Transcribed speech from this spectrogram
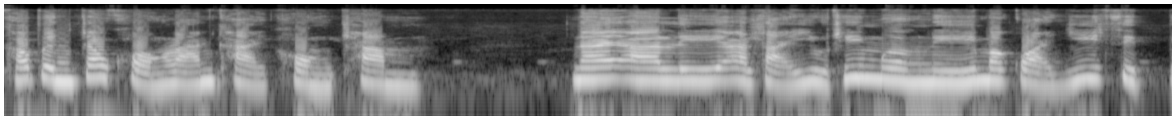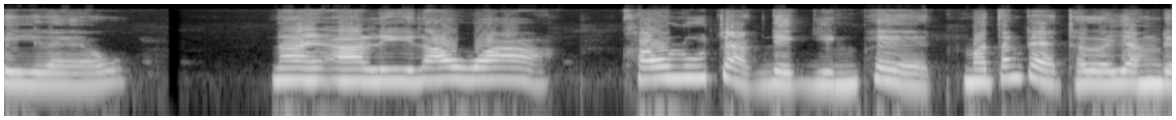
เขาเป็นเจ้าของร้านขายของชำ นายอาลีอาศัยอยู่ที่เมืองนี้มากว่า 20 ปีแล้ว นายอาลีเล่าว่า เขารู้จักเด็กหญิงเพจมาตั้งแต่เธอยังเ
